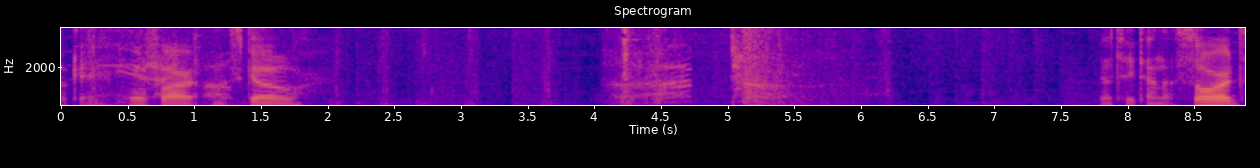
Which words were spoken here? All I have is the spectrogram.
Okay, Wulfar, let's go. Gonna take down that sword.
